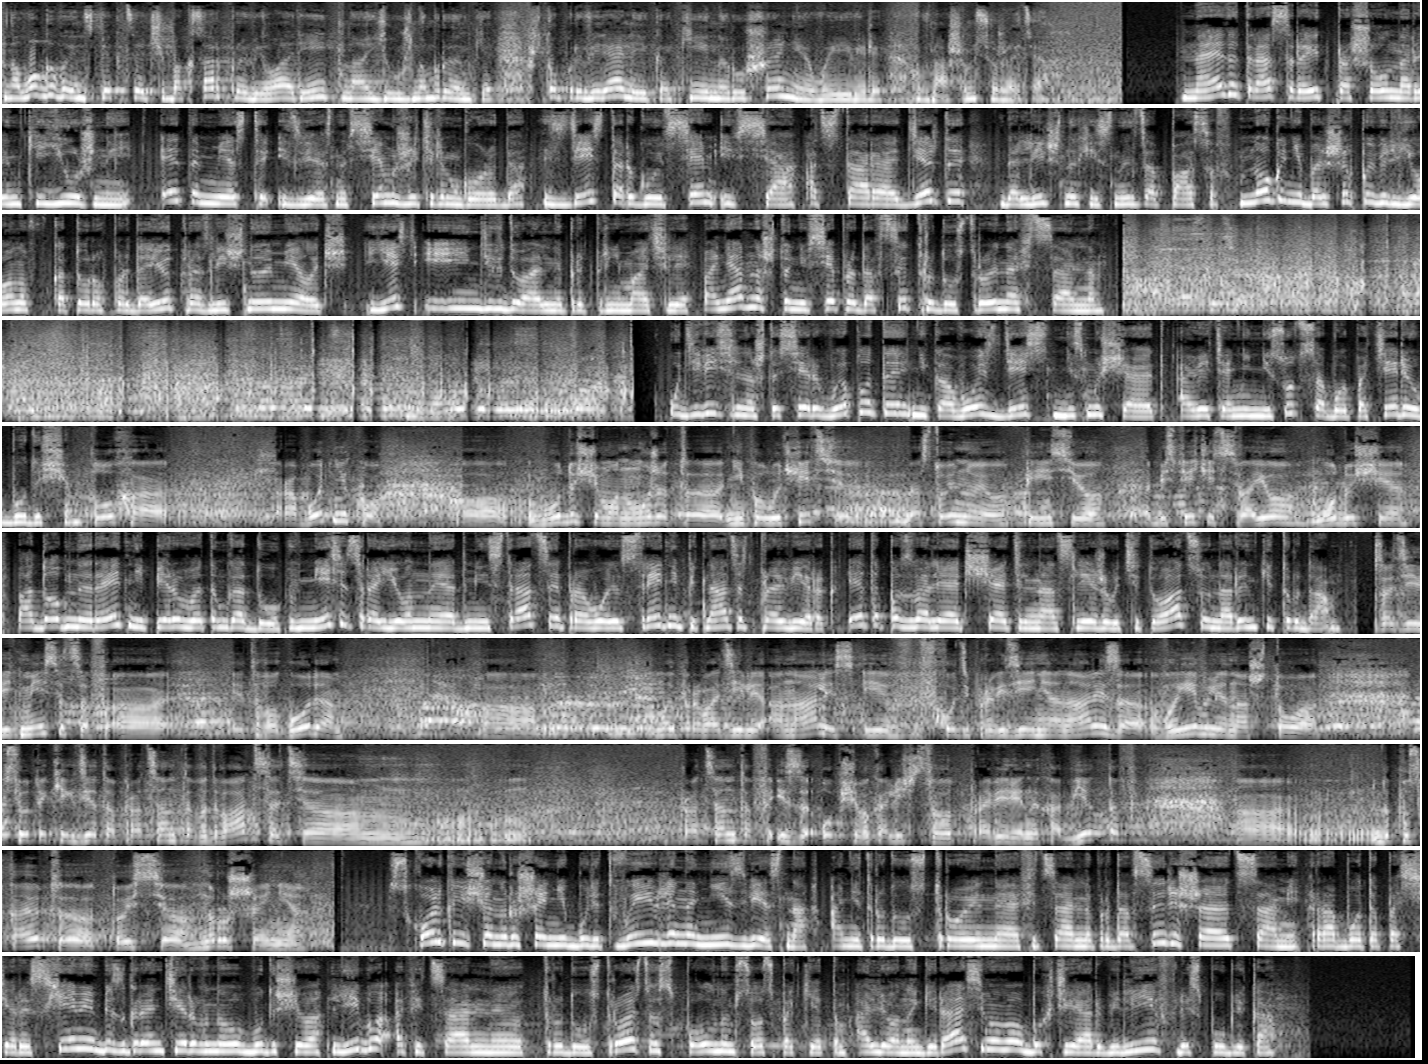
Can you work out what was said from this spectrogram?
Налоговая инспекция Чебоксар провела рейд на Южном рынке. Что проверяли и какие нарушения выявили в нашем сюжете. На этот раз рейд прошел на рынке Южный. Это место известно всем жителям города. Здесь торгуют всем и вся, от старой одежды до личных ясных запасов. Много небольших павильонов, в которых продают различную мелочь. Есть и индивидуальные предприниматели. Понятно, что не все продавцы трудоустроены официально. Здравствуйте. Удивительно, что серые выплаты никого здесь не смущают, а ведь они несут с собой потери в будущем. Плохо работнику, э, в будущем он может э, не получить достойную пенсию, обеспечить свое будущее. Подобный рейд не первый в этом году. В месяц районные администрации проводят в среднем 15 проверок. Это позволяет тщательно отслеживать ситуацию на рынке труда. За 9 месяцев э, этого года мы проводили анализ, и в ходе проведения анализа выявили, выявлено, что все-таки где-то процентов 20 эм, процентов из общего количества вот проверенных объектов э, допускают, э, то есть э, нарушения. Сколько еще нарушений будет выявлено, неизвестно. А нетрудоустроенные официально продавцы решают сами. Работа по серой схеме без гарантированного будущего, либо официальное трудоустройство с полным соцпакетом. Алена Герасимова, Бахтияр Велиев, Республика.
